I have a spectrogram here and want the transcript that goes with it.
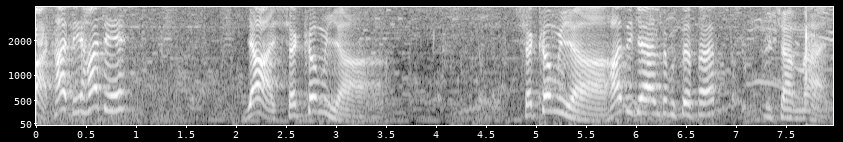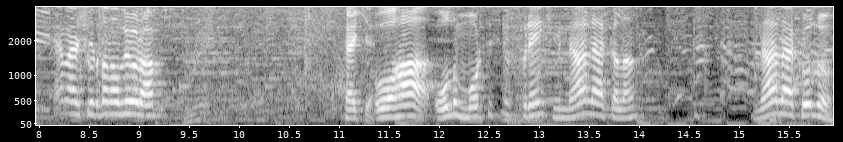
Bak hadi hadi. Ya şaka mı ya? Şaka mı ya? Hadi geldi bu sefer. Mükemmel. Hemen şuradan alıyorum. Peki. Oha oğlum Mortis ve Frank mi? Ne alaka lan? Ne alaka oğlum?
